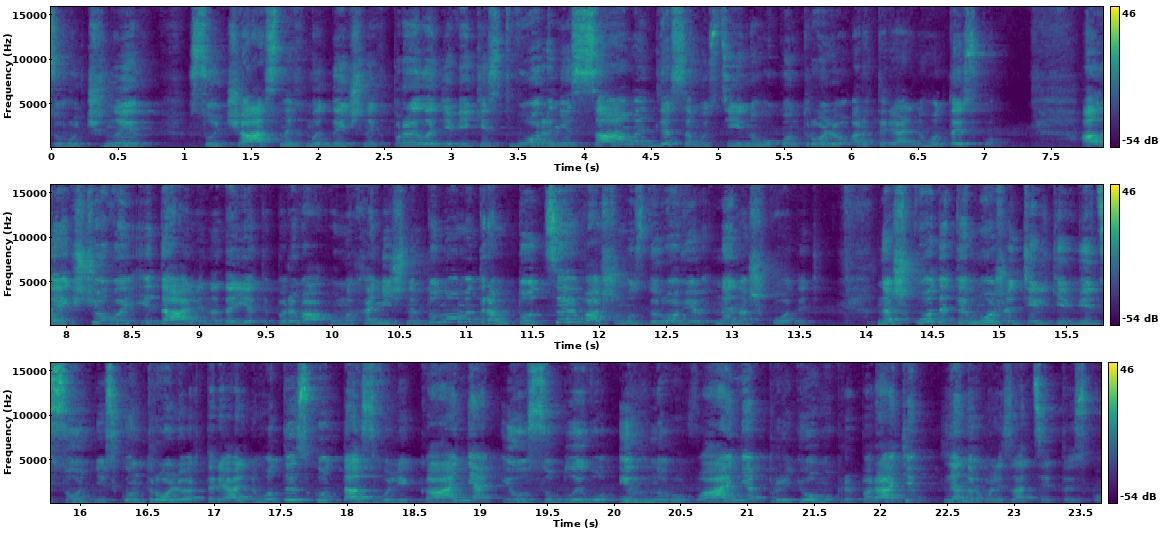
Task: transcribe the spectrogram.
зручних сучасних медичних приладів, які створені саме для самостійного контролю артеріального тиску. Але якщо ви і далі надаєте перевагу механічним тонометрам, то це вашому здоров'ю не нашкодить. Нашкодити може тільки відсутність контролю артеріального тиску та зволікання і особливо ігнорування прийому препаратів для нормалізації тиску.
